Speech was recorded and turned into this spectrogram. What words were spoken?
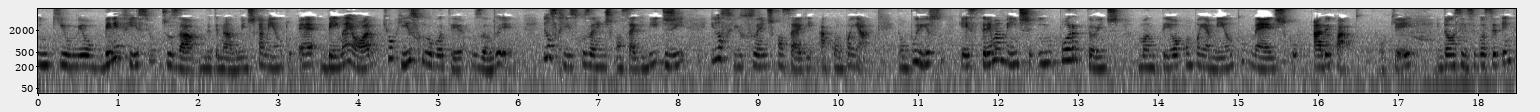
em que o meu benefício de usar um determinado medicamento é bem maior que o risco que eu vou ter usando ele. E os riscos a gente consegue medir e os riscos a gente consegue acompanhar. Então, por isso que é extremamente importante manter o acompanhamento médico adequado, ok? Então, assim, se você tem que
